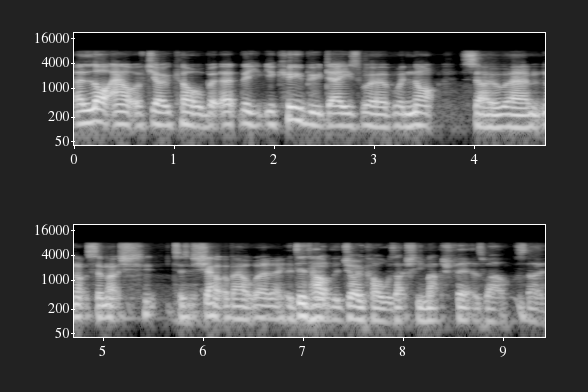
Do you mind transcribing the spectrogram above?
a lot out of Joe Cole, but uh, the Yakubu days were were not so um, not so much to shout about, were they? It did help that Joe Cole was actually match fit as well. So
